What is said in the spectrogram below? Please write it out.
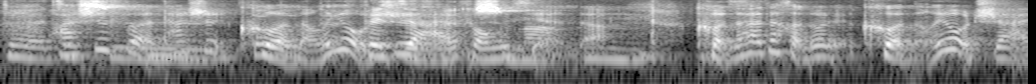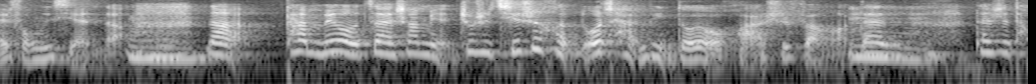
对滑石粉它是可能有致癌风险的，嗯可能它在很多人可能有致癌风险的。嗯那它没有在上面，就是其实很多产品都有滑石粉啊，但、嗯但是它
